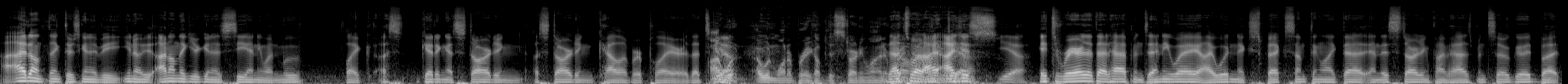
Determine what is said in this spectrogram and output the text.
I I don't think there's going to be. You know, I don't think you're going to see anyone move like a s getting a starting a starting caliber player. That's I gonna- wouldn't. I wouldn't want to break up this starting line. That's what I- I just- Yeah, it's rare that that happens anyway. I wouldn't expect something like that, and this starting five has been so good. But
